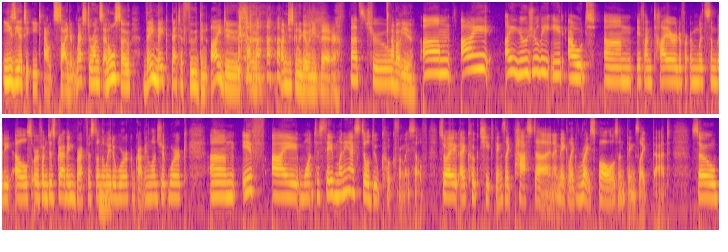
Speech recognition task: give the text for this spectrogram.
easier to eat outside at restaurants, and also they make better food than I do, so I'm just going to go and eat there. That's true. How about you? Um, I I usually eat out um, if I'm tired, or if I'm with somebody else, or if I'm just grabbing breakfast on the way to work or grabbing lunch at work. Um, if I want to save money, I still do cook for myself. So I, I cook cheap things like pasta, and I make like rice balls and things like that. So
